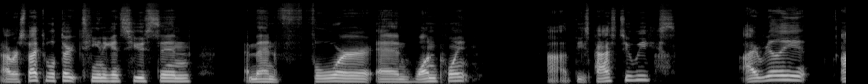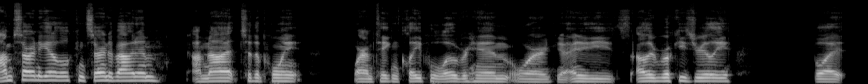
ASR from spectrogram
a respectable 13 against Houston, and then four and one point uh, these past two weeks. I really, I'm starting to get a little concerned about him. I'm not to the point where I'm taking Claypool over him or you know any of these other rookies really, but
